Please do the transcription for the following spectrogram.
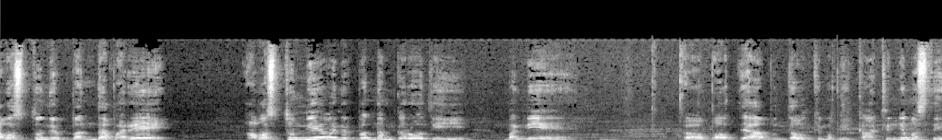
अवस्तु परे अवस्तुन्येव निर्बन्धं करोति मन्ये अ, भवत्याः बुद्धौ किमपि काठिन्यमस्ति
